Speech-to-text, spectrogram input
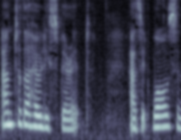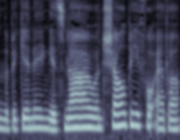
and to the Holy Spirit as it was in the beginning, is now, and shall be for ever.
